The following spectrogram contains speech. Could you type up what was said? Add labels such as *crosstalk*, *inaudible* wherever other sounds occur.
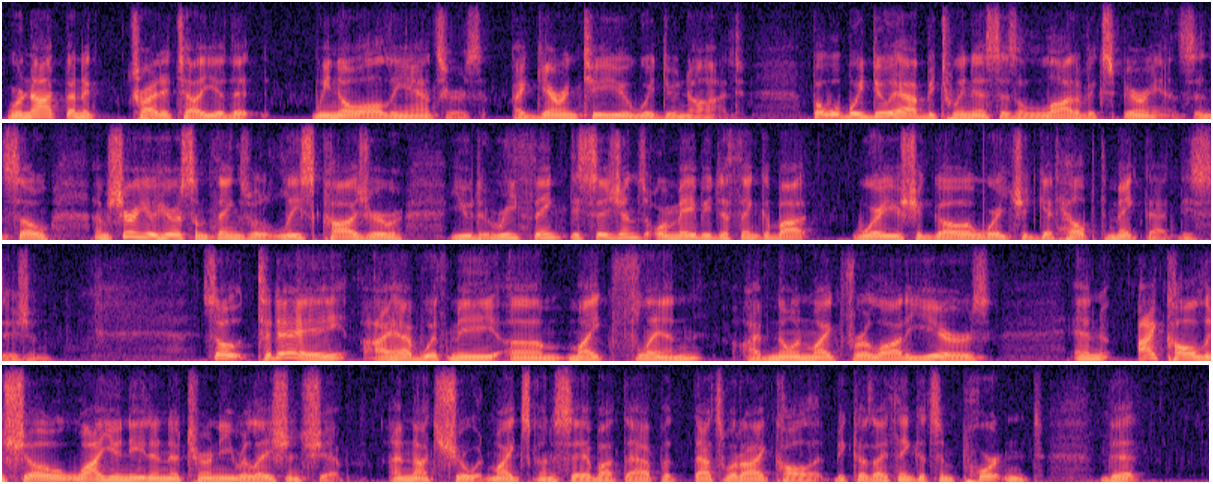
We're not going to try to tell you that we know all the answers. I guarantee you we do not. But what we do have between us is a lot of experience. And so I'm sure you'll hear some things that will at least cause your, you to rethink decisions or maybe to think about where you should go or where you should get help to make that decision. So today I have with me um, Mike Flynn. I've known Mike for a lot of years, and I call the show Why You Need an Attorney Relationship. I'm not sure what Mike's going to say about that, but that's what I call it because I think it's important that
